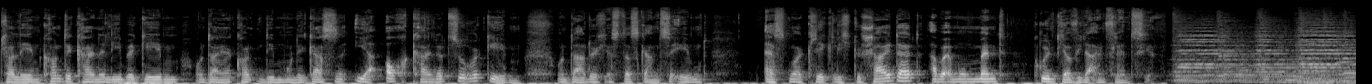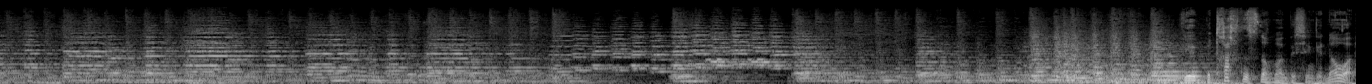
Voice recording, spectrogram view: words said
Charlene konnte keine Liebe geben und daher konnten die Monegassen ihr auch keine zurückgeben. Und dadurch ist das Ganze eben erstmal kläglich gescheitert, aber im Moment grünt ja wieder ein Pflänzchen. Wir betrachten es noch mal ein bisschen genauer.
